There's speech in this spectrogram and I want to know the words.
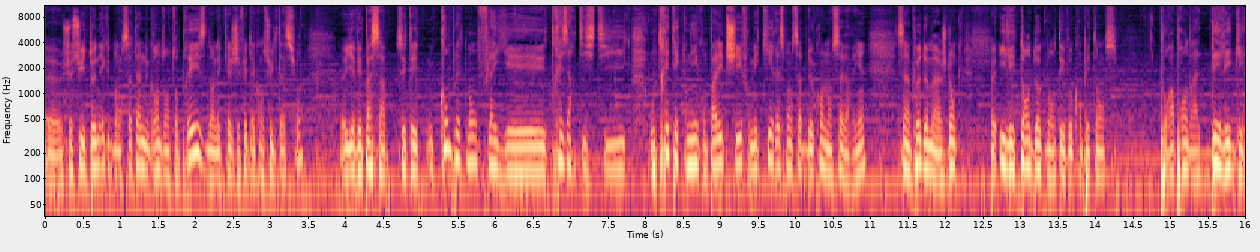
Euh, je suis étonné que dans certaines grandes entreprises dans lesquelles j'ai fait de la consultation, euh, il n'y avait pas ça. C'était complètement flyé, très artistique ou très technique. On parlait de chiffres, mais qui est responsable de quoi On n'en savait rien. C'est un peu dommage. Donc, euh, il est temps d'augmenter vos compétences pour apprendre à déléguer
